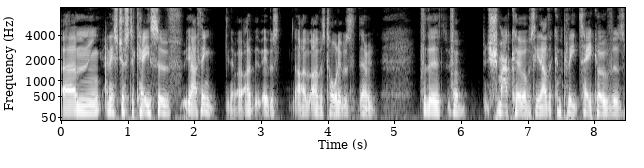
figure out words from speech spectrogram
Um, and it's just a case of yeah. I think you know I, it was I, I, was told it was you know, for the for Schmadtke obviously now the complete takeovers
